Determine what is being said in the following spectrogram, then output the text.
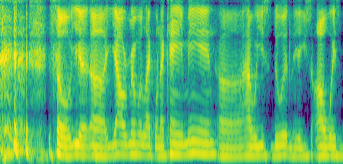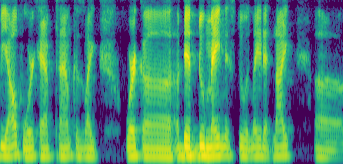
so yeah, uh, y'all remember like when I came in, uh, how we used to do it. It used to always be off work half the time because like work, uh, I did do maintenance, do it late at night, uh,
